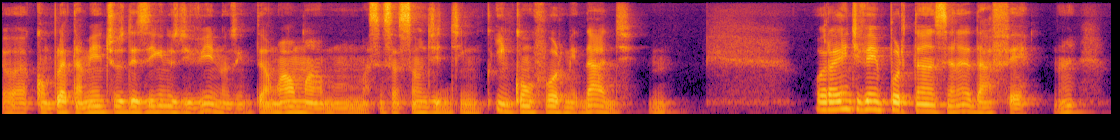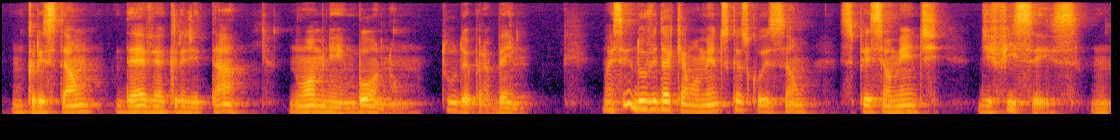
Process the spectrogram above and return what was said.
uh, completamente os desígnios divinos, então há uma, uma sensação de, de inconformidade. Né? Ora, a gente vê a importância né, da fé. Né? Um cristão deve acreditar no omnium bonum, tudo é para bem. Mas sem dúvida que há momentos que as coisas são especialmente difíceis. Né?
